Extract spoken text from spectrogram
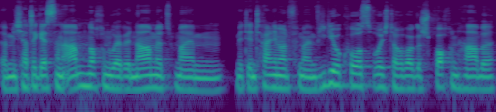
Ähm, ich hatte gestern Abend noch ein Webinar mit meinem mit den Teilnehmern von meinem Videokurs, wo ich darüber gesprochen habe,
